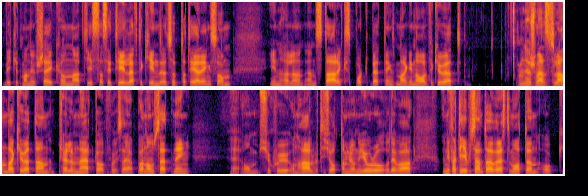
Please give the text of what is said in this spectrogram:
vilket man i och för sig kunnat gissa sig till efter Kindreds uppdatering som innehöll en, en stark sportbettingsmarginal för Q1. Men hur som helst så landar Q1 preliminärt då får vi säga på en omsättning eh, om 27,5 till 28 miljoner euro och det var ungefär 10 över estimaten och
